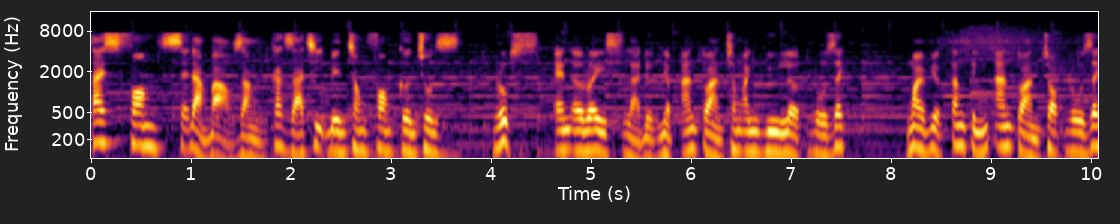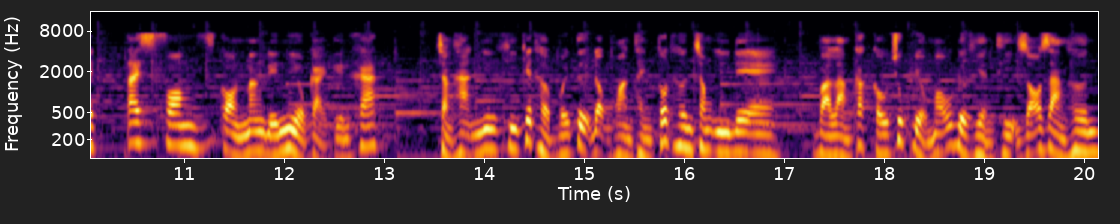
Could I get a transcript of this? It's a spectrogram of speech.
Typeforms sẽ đảm bảo rằng các giá trị bên trong form controls, groups, and arrays là được nhập an toàn trong Angular Project. Ngoài việc tăng tính an toàn cho project, form còn mang đến nhiều cải tiến khác, chẳng hạn như khi kết hợp với tự động hoàn thành tốt hơn trong IDE, và làm các cấu trúc biểu mẫu được hiển thị rõ ràng hơn.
